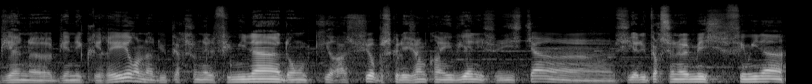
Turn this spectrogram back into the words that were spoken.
bien, euh, bien éclairés. On a du personnel féminin donc qui rassure parce que les gens quand ils viennent ils se disent tiens euh, s'il y a du personnel féminin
